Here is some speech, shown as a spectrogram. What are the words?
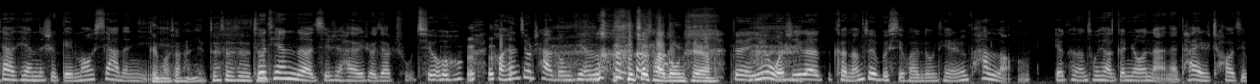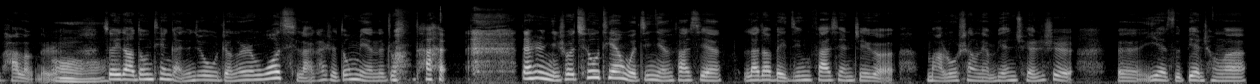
夏天的是《给猫下的你》，给猫下的你，对对对对。秋天的其实还有一首叫《楚秋》，好像就差冬天了，就差冬天。对，因为我是一个可能最不喜欢冬天，因为怕冷，也可能从小跟着我奶奶，她也是超级怕冷的人，所以到冬天感觉就整个人窝起来，开始冬眠的状态。但是你说秋天，我今年发现来到北京，发现这个马路上两边全是。呃，叶子变成了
